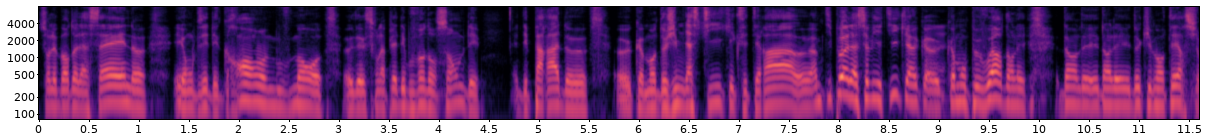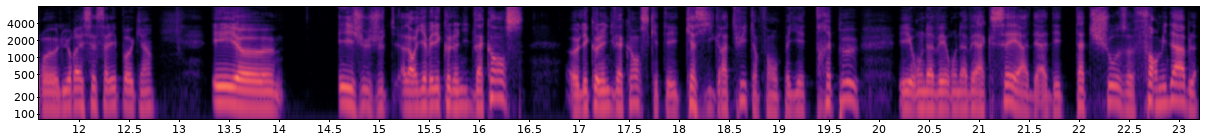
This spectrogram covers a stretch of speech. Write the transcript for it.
sur le bord de la Seine et on faisait des grands mouvements, ce qu'on appelait des mouvements d'ensemble, des des parades comment, de gymnastique, etc. un petit peu à la soviétique, hein, Ouais. comme on peut voir dans les, dans les, dans les documentaires sur l'URSS à l'époque. Et, et je, alors, il y avait les colonies de vacances. euh, les colonies de vacances qui étaient quasi gratuites, enfin on payait très peu et on avait, on avait accès à, des- à des tas de choses formidables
